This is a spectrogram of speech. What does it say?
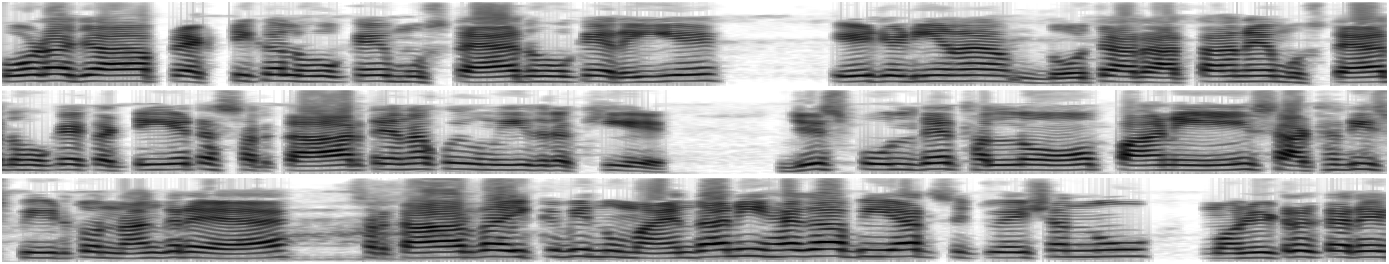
ਥੋੜਾ ਜਿਹਾ ਪ੍ਰੈਕਟੀਕਲ ਹੋ ਕੇ, ਮੁਸਤੈਦ ਹੋ ਕੇ ਰਹੀਏ, ਇਹ ਜਿਹੜੀਆਂ ਨਾ ਦੋ ਚਾਰ ਰਾਤਾਂ ਨੇ ਮੁਸਤੈਦ ਹੋ ਕੇ ਕੱਟੀਏ, ਤਾਂ ਸਰਕਾਰ ਤੇ ਨਾ ਕੋਈ ਉਮੀਦ ਰੱਖੀਏ ਜਿਸ ਪੁਲ ਦੇ ਥੱਲੋਂ ਪਾਣੀ 60 ਦੀ ਸਪੀਡ ਤੋਂ ਲੰਘ ਰਿਹਾ ਹੈ, ਸਰਕਾਰ ਦਾ ਇੱਕ ਵੀ ਨੁਮਾਇੰਦਾ ਨਹੀਂ ਹੈਗਾ ਵੀ ਯਾਰ ਸਿਚੁਏਸ਼ਨ ਨੂੰ ਮੋਨੀਟਰ ਕਰੇ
